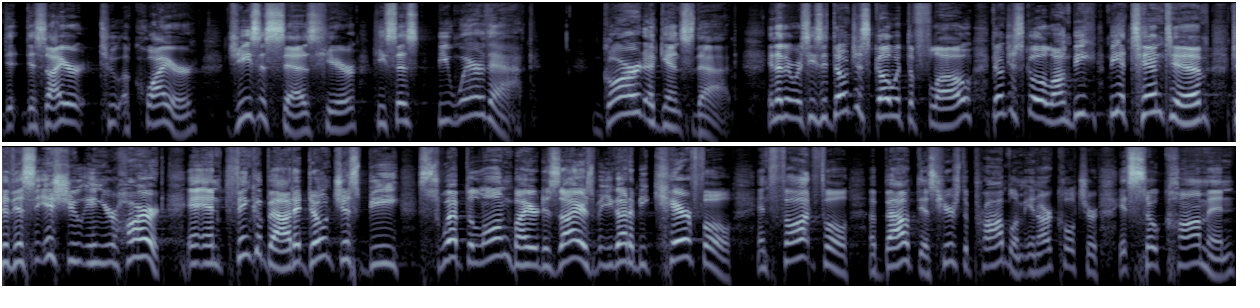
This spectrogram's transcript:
d- desire to acquire, Jesus says here, He says, beware that. Guard against that. In other words, he said, don't just go with the flow. Don't just go along. Be, be attentive to this issue in your heart and, and think about it. Don't just be swept along by your desires, but you got to be careful and thoughtful about this. Here's the problem in our culture it's so common,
